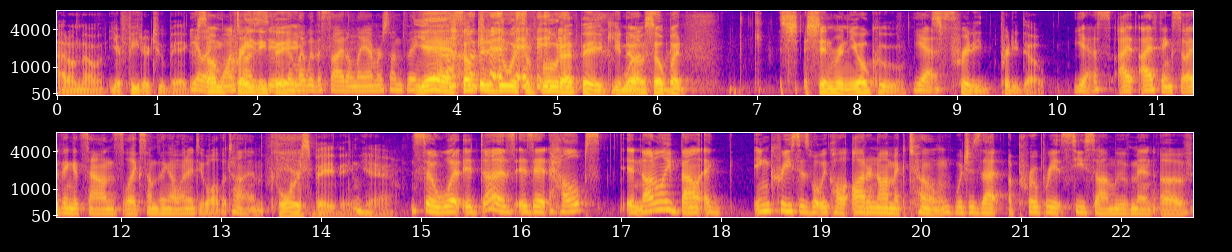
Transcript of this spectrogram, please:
I don't know, your feet are too big, or some like crazy thing. and like with a side of lamb or something. yeah, something to do with some food, I think. You know, Whoops. so but Sh- Shinrin Yoku, Yes. is pretty pretty dope. Yes, I, I think so. I think it sounds like something I want to do all the time. Forest bathing, yeah. So what it does is it helps. It not only bal- uh, increases what we call autonomic tone, which is that appropriate seesaw movement of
